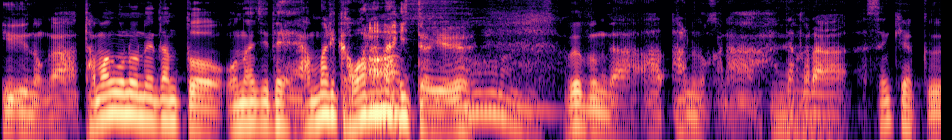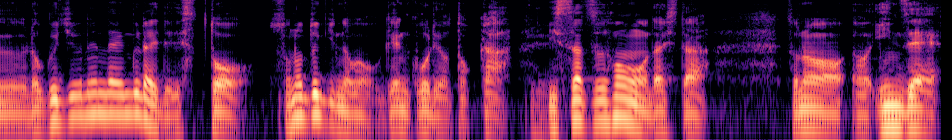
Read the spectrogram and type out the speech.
いうのが卵の値段と同じであんまり変わらないという部分がああるのかな、だから1960年代ぐらいですとその時の原稿料とか一冊本を出したその印税、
